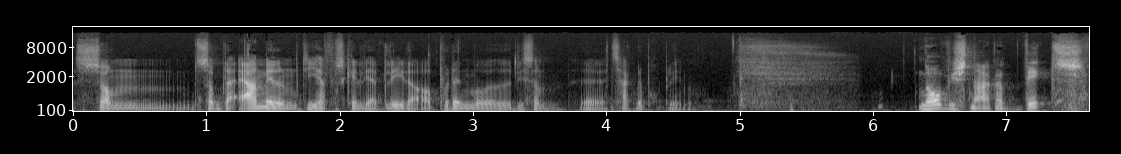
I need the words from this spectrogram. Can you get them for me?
som, som der er mellem de her forskellige atleter, og på den måde ligesom øh, takle problemet. Når vi snakker vægt,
